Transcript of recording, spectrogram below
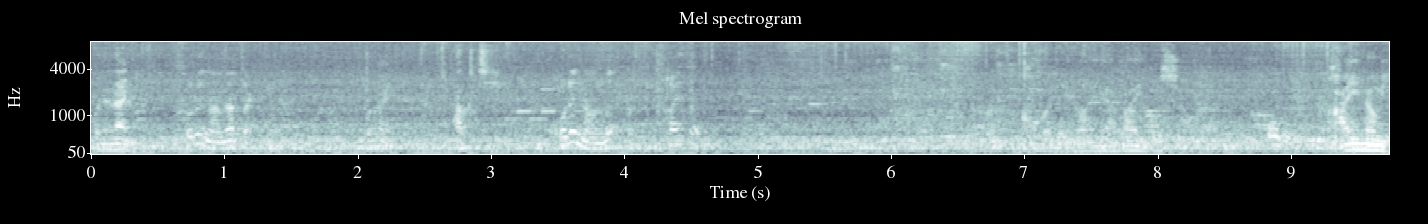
これ何？それなんだったっけ？パクチー。これなんだったっけ？書いてある。これはやばいでしょ貝のみ。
